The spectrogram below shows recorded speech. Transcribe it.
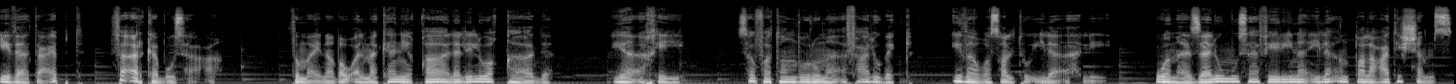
إذا تعبت فأركب ساعة. ثم إن ضوء المكان قال للوقاد يا أخي سوف تنظر ما أفعل بك إذا وصلت إلى أهلي. وما زالوا مسافرين إلى أن طلعت الشمس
